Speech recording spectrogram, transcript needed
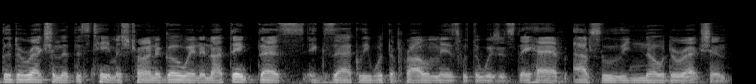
the direction that this team is trying to go in, and I think that's exactly what the problem is with the Wizards. They have absolutely no direction.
